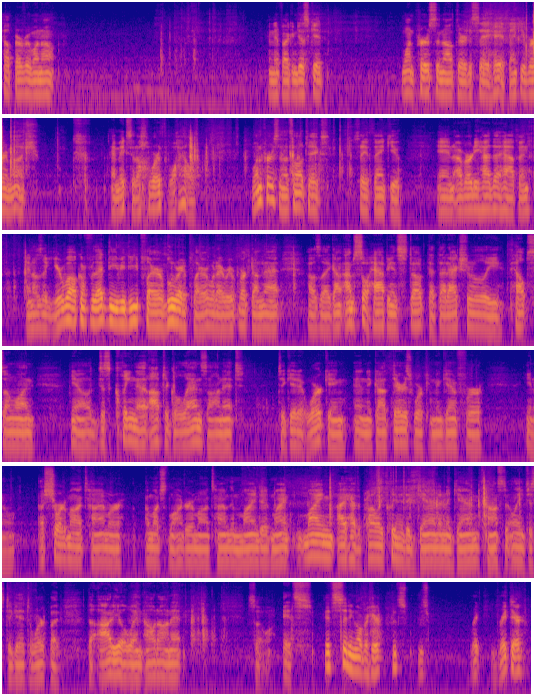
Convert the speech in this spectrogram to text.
help everyone out. And if I can just get one person out there to say, hey, thank you very much, that makes it all worthwhile. One person, that's all it takes. Say thank you. And I've already had that happen. And I was like, you're welcome for that DVD player, Blu-ray player, when I worked on that. I was like, I'm so happy and stoked that that actually helped someone, you know, just clean that optical lens on it to get it working. And it got theirs working again for you know a short amount of time or a much longer amount of time than mine did. Mine mine I had to probably clean it again and again constantly just to get it to work but the audio went out on it. So it's it's sitting over here it's, it's right right there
